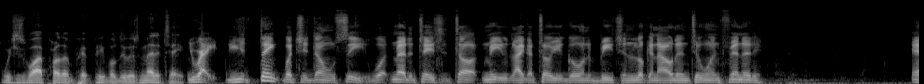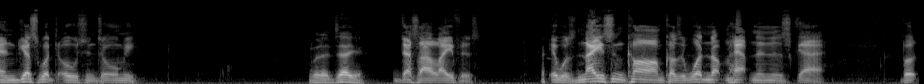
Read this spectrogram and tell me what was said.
Which is why part of the people do is meditate. Right. You think but you don't see. What meditation taught me like i told you going to the beach and looking out into infinity. And guess what the ocean told me? What did i tell you? That's how life is it was nice and calm because it wasn't nothing happening in the sky. But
